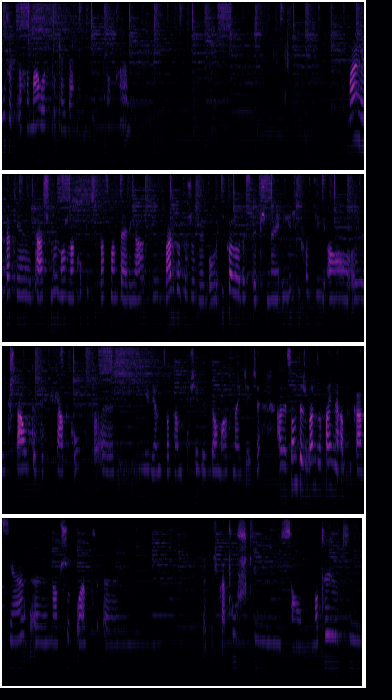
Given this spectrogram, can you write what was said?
Dużych, trochę małych. Tutaj damy mniej trochę. Normalnie takie taśmy można kupić w pasmanteriach. Jest bardzo duży wybór i kolorystyczny, i jeśli chodzi o y, kształty tych kwiatków, y, nie wiem co tam u siebie w domach znajdziecie, ale są też bardzo fajne aplikacje, y, na przykład jakieś kaczuszki, są motylki.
